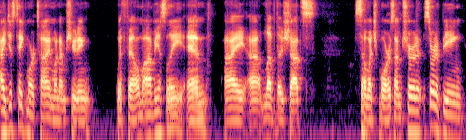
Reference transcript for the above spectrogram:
I just take more time when I'm shooting with film obviously, and I uh, love those shots so much more. So I'm sure sort of being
